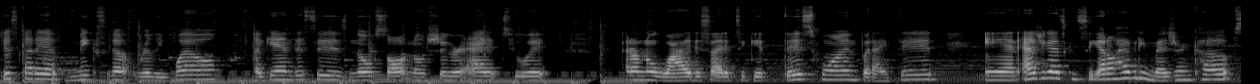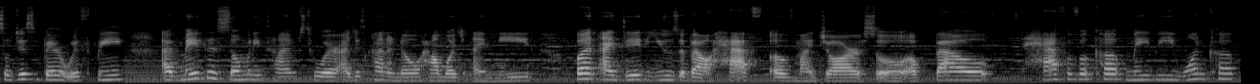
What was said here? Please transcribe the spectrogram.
Just gotta mix it up really well. Again, this is no salt, no sugar added to it. I don't know why I decided to get this one, but I did. And as you guys can see, I don't have any measuring cups, so just bear with me. I've made this so many times to where I just kind of know how much I need. But I did use about half of my jar, so about half of a cup, maybe one cup.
